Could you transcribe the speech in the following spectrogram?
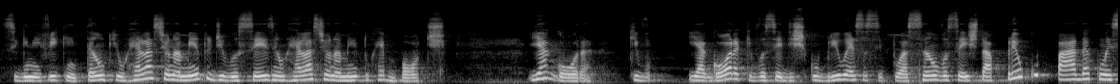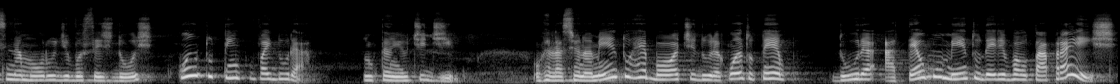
Significa então que o relacionamento de vocês é um relacionamento rebote. E agora que e agora que você descobriu essa situação, você está preocupada com esse namoro de vocês dois? Quanto tempo vai durar? Então eu te digo: o relacionamento rebote dura quanto tempo? Dura até o momento dele voltar para ex.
